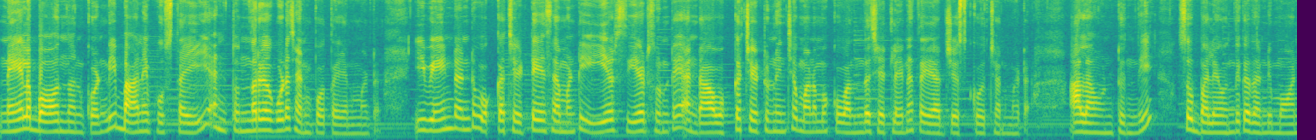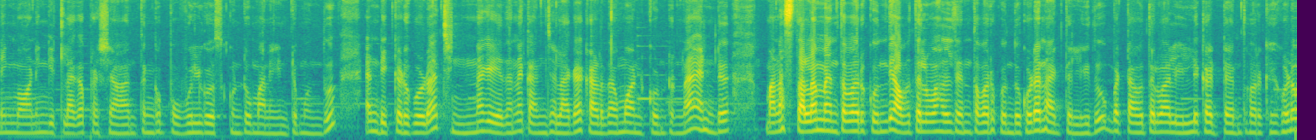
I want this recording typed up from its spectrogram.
నేల బాగుందనుకోండి బాగానే పూస్తాయి అండ్ తొందరగా కూడా చనిపోతాయి అనమాట ఇవేంటంటే ఒక్క చెట్టు వేసామంటే ఇయర్స్ ఇయర్స్ ఉంటాయి అండ్ ఆ ఒక్క చెట్టు నుంచే మనం ఒక వంద చెట్లైనా తయారు చేసుకోవచ్చు అనమాట అలా ఉంటుంది. సో భలే ఉంది కదండి మార్నింగ్ మార్నింగ్ ఇట్లాగా ప్రశాంతంగా పువ్వులు కోసుకుంటూ మన ఇంటి ముందు అండ్ ఇక్కడ కూడా చిన్నగా ఏదైనా కంజలాగా కడదాము అనుకుంటున్నా అండ్ మన స్థలం ఎంతవరకు ఉంది అవతల వాళ్ళది ఎంతవరకు ఉందో కూడా నాకు తెలియదు బట్ అవతల వాళ్ళు ఇల్లు కట్టేంత వరకు కూడా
